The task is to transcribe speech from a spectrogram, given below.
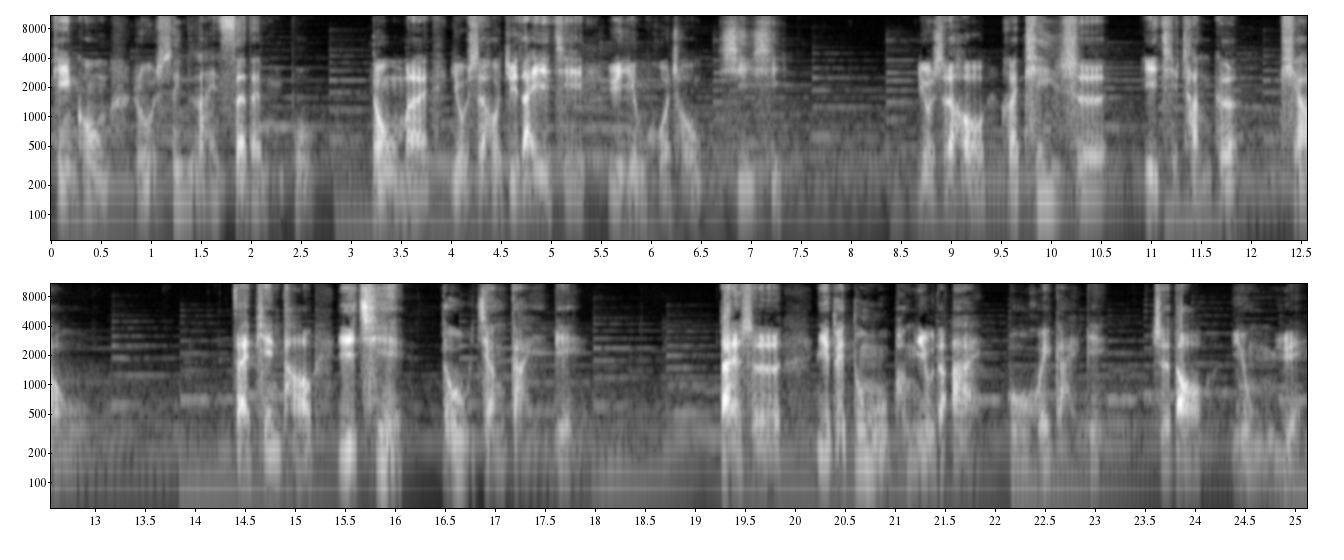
天空如深蓝色的幕布。动物们有时候聚在一起与萤火虫嬉戏，有时候和天使一起唱歌跳舞。在天堂，一切都将改变，但是你对动物朋友的爱不会改变，直到永远。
